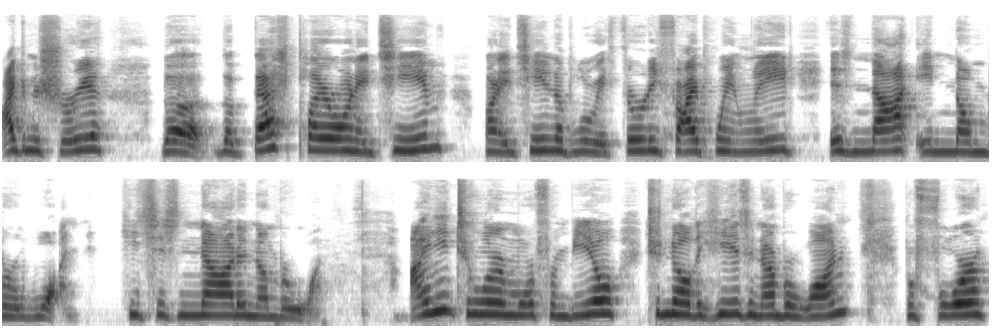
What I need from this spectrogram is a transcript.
I can assure you, the the best player on a team on a team that blew a 35 point lead is not a number one. He's just not a number one. I need to learn more from Beal to know that he is a number one before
